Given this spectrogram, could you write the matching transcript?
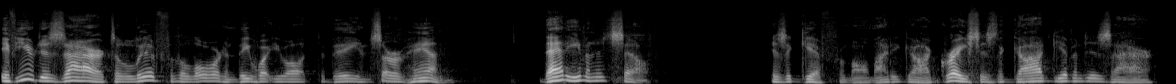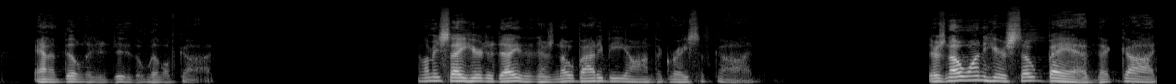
If you desire to live for the Lord and be what you ought to be and serve Him, that even itself is a gift from Almighty God. Grace is the God given desire and ability to do the will of God. Let me say here today that there's nobody beyond the grace of God. There's no one here so bad that God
